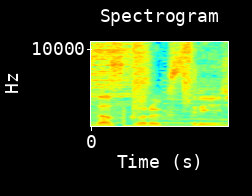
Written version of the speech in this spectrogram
До скорых встреч!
